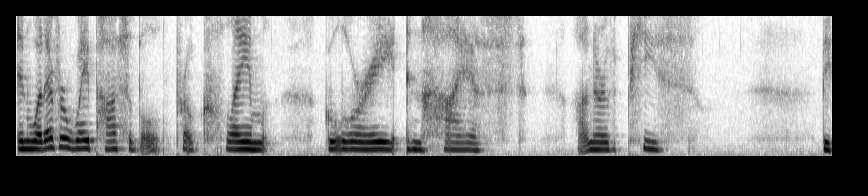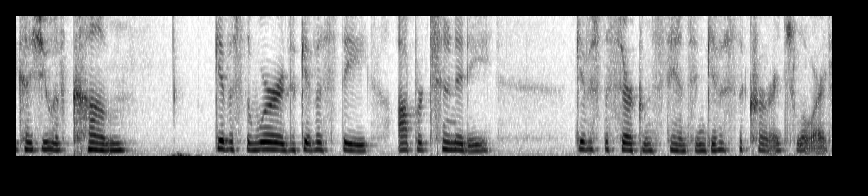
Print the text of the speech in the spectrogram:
in whatever way possible, proclaim glory in the highest, on earth peace, because you have come. Give us the words, give us the opportunity, give us the circumstance, and give us the courage, Lord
